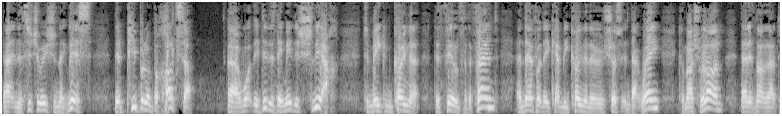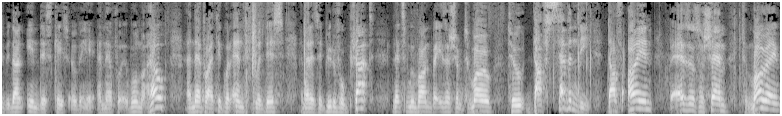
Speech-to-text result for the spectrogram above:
that in a situation like this, the people of the Bechotza, uh, what they did is they made the shliach to make him koina the field for the friend, and therefore they can be koina the rishus in that way. Kamash that is not allowed to be done in this case over here, and therefore it will not help. And therefore I think we'll end with this, and that is a beautiful pshat. Let's move on, Be'ez Hashem, tomorrow to Daf 70, Daf Ayin, Be'ez Hashem, tomorrow,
